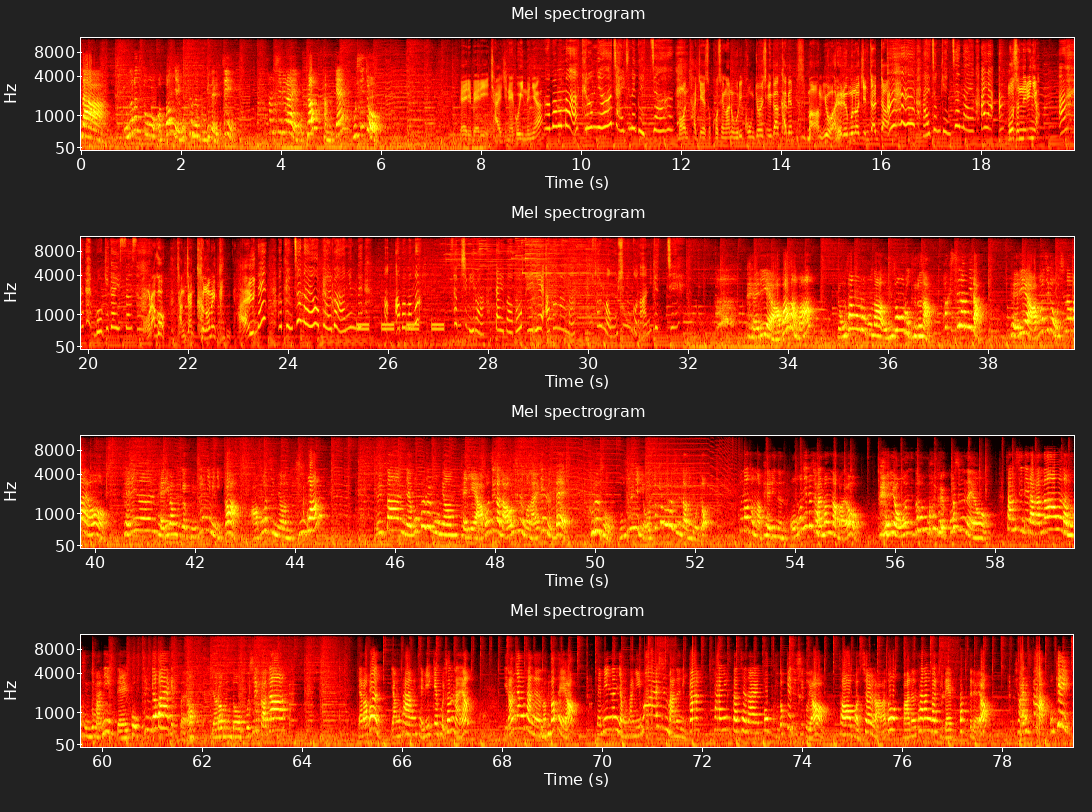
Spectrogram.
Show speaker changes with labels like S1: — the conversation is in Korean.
S1: 시간입니다. 오늘은 또 어떤 예고편을 보게 될지 30일화 예고편 함께 보시죠.
S2: 베리베리 잘 지내고 있느냐?
S3: 아바마마 그럼요 잘 지내고 있죠
S2: 먼 타지에서 고생하는 우리 공주를 생각하면 마음이 와르르 무너진단다
S3: 아좀 괜찮아요 아야 아,
S2: 무슨 일이냐?
S3: 아 모기가 있어서
S2: 뭐라고? 당장 그놈의 아이
S3: 네? 아, 괜찮아요 별거 아, 아바마마 31화 딸바보 베리의 아바마마 설마 오시는 건 아니겠지?
S1: 베리의 아바마마? 영상으로 보나 음성으로 들으나 확실합니다. 베리의 아버지가 오시나봐요. 베리는 베리 왕국의 공주님이니까 아버지면 국왕? 일단 예고편을 보면 베리의 아버지가 나오시는 건 알겠는데 그래서 무슨 일이 어떻게 벌어진다는 거죠? 그나저나 베리는 어머니를 잘 만나봐요. 베리 어머니도 한번 뵙고 싶네요. 30일화가 너무너무 궁금하니 내일 꼭 챙겨봐야겠어요. 여러분도 보실 거죠? 여러분, 영상 재미있게 보셨나요? 이런 영상은 어떠세요? 재미있는 영상이 훨씬 많으니까 샤이닝스타 채널 꼭 구독해주시고요. 저 버추얼 나라도 많은 사랑과 기대 부탁드려요. 샤이닝스타, 오케이!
